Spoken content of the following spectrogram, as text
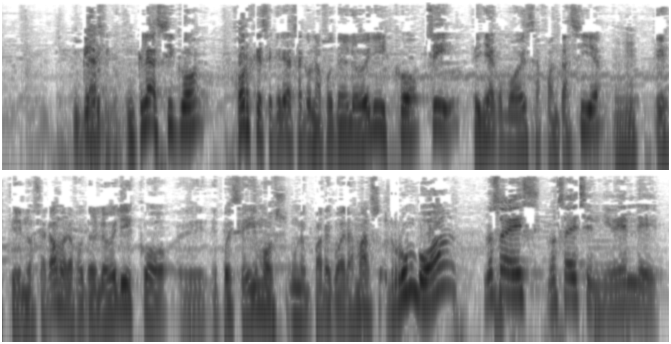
Un clásico. Un clásico. Jorge se quería sacar una foto en el obelisco. Sí. Tenía como esa fantasía. Este, nos sacamos la foto en el obelisco. eh, después seguimos un par de cuadras más rumbo a. No sabes, no sabes el nivel de.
